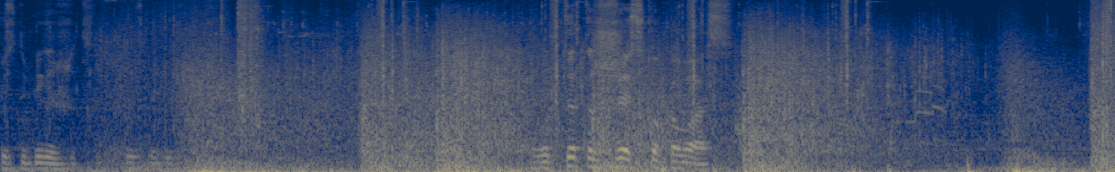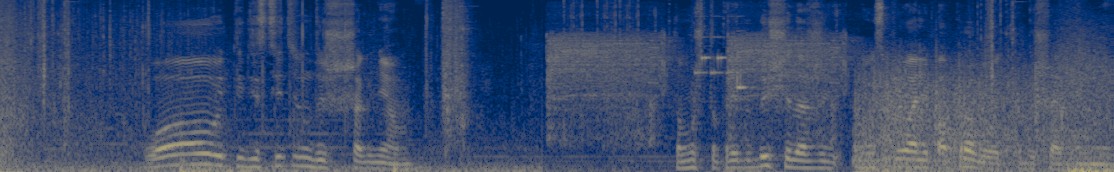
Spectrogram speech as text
Пусть добежит, пусть добежит. Вот это жесть, сколько вас. Воу, ты действительно дышишь огнем. Потому что предыдущие даже не успевали попробовать подышать на мне.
